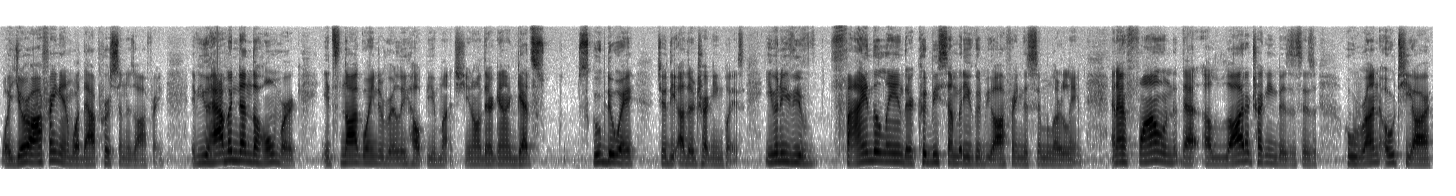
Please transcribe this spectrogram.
what you're offering and what that person is offering. If you haven't done the homework, it's not going to really help you much. You know, they're gonna get scooped away to the other trucking place. Even if you find the lane, there could be somebody who could be offering the similar lane. And I've found that a lot of trucking businesses who run OTR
